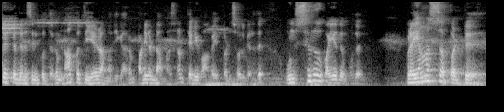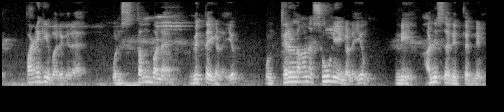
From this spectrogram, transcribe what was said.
தீர்க்கதரிசின் புத்தகம் நாற்பத்தி ஏழாம் அதிகாரம் பன்னிரெண்டாம் வசனம் தெளிவாக இப்படி சொல்கிறது. உன் சிறு வயது முதல் பிரயாசப்பட்டு பழகி வருகிற உன் ஸ்தம்பன வித்தைகளையும் உன் திரளான சூனியங்களையும் நீ அனுசரித்து நில்.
